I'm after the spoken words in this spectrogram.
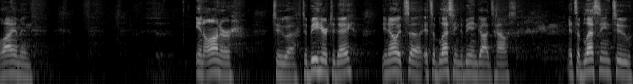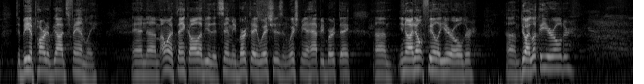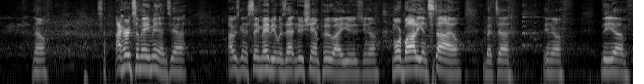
Well, I am in, in honor to, uh, to be here today. You know, it's a, it's a blessing to be in God's house. It's a blessing to, to be a part of God's family. And um, I want to thank all of you that sent me birthday wishes and wished me a happy birthday. Um, you know, I don't feel a year older. Um, do I look a year older? No? I heard some amens, yeah. I was going to say maybe it was that new shampoo I used, you know, more body and style. But, uh, you know, the, um,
